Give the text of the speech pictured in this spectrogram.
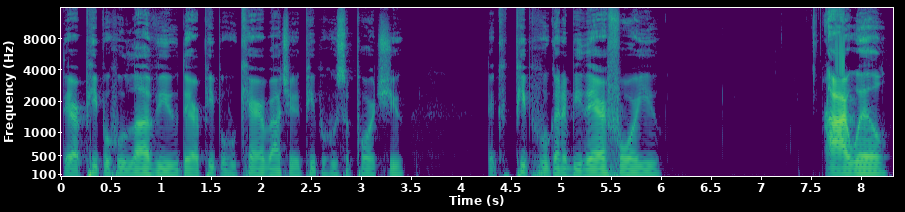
There are people who love you. There are people who care about you. People who support you. The people who are going to be there for you. I will.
